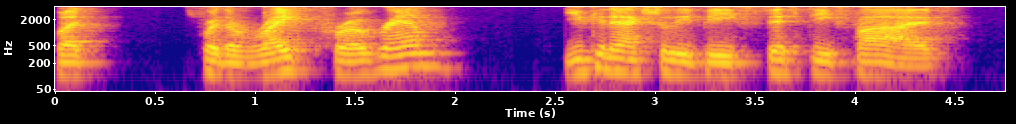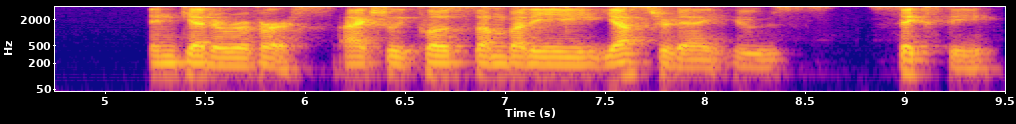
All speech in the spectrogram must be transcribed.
but for the right program, you can actually be 55 and get a reverse. I actually closed somebody yesterday who's 60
